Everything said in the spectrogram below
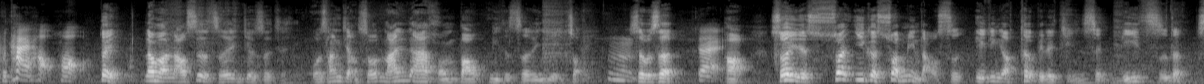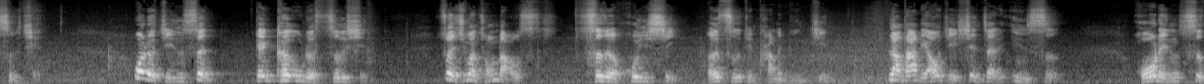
不太好哈。对，那么老师的责任就是这，我常讲说，拿一拿红包，你的责任越重，嗯，是不是？对，好，所以算一个算命老师一定要特别的谨慎离职的事情。为了谨慎跟客户的咨询，最希望从老师的分析而指点他的迷津，让他了解现在的运势，活人是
